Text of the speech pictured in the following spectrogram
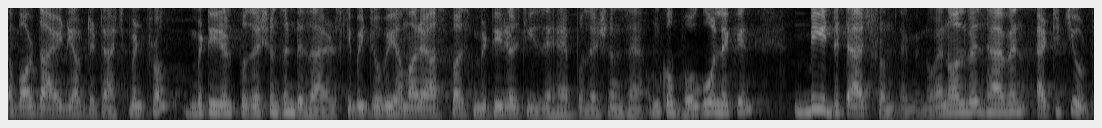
about the idea of detachment from material possessions and desires कि भाई जो भी हमारे आसपास मटेरियल चीज़ें हैं पोजेशंस हैं, उनको भोगो लेकिन be detach from them you know and always have an attitude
